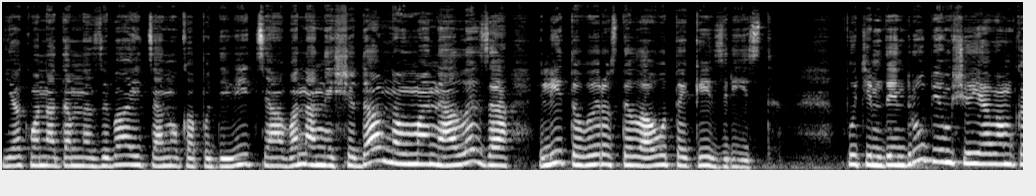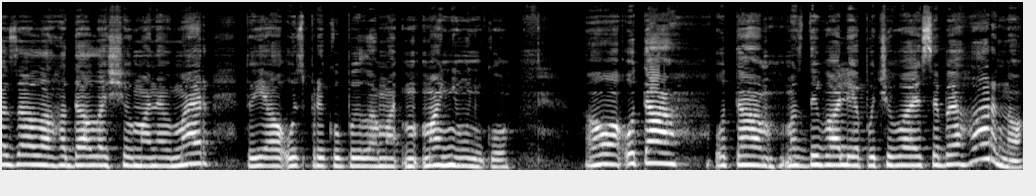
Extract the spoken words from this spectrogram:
як вона там називається, ну-ка подивіться. Вона нещодавно в мене, але за літо виростила отакий зріст. Потім дендробіум, що я вам казала, гадала, що в мене вмер, то я ось прикупила манюньку. О, ота, ота маздивалія почуває себе гарно,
